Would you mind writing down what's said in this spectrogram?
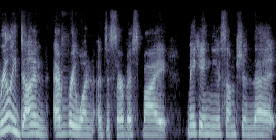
really done everyone a disservice by making the assumption that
